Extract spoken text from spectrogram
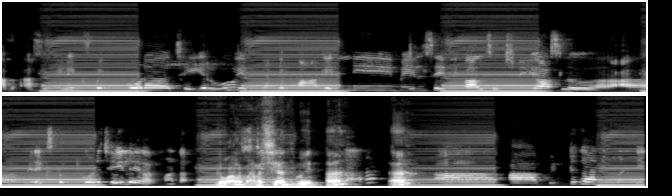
అస- అసలు మీరు ఎక్స్పెక్ట్ కూడా చెయ్యరు. ఎందుకంటే మాకు మెయిల్స్ ఎన్ని కాల్స్ వచ్చినాయో అసలు మీరు ఎక్స్పెక్ట్ కూడా చేయలేరు అనమాట వాళ్ళ మనశ్శాంతి పోయింది ఆ? బిట్ కానివ్వండి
